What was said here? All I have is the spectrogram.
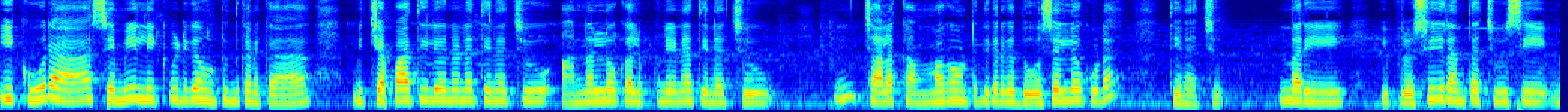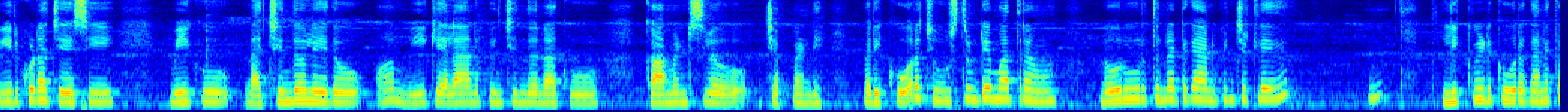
ఈ కూర సెమీ లిక్విడ్గా ఉంటుంది కనుక మీ చపాతీలోనైనా తినచ్చు అన్నంలో కలుపుకునైనా తినచ్చు చాలా కమ్మగా ఉంటుంది కనుక దోశల్లో కూడా తినచ్చు. మరి ఈ ప్రొసీజర్ అంతా చూసి మీరు కూడా చేసి మీకు నచ్చిందో లేదో మీకు ఎలా అనిపించిందో నాకు కామెంట్స్లో చెప్పండి. మరి కూర చూస్తుంటే మాత్రం నోరు ఊరుతున్నట్టుగా అనిపించట్లేదు? లిక్విడ్ కూర కనుక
